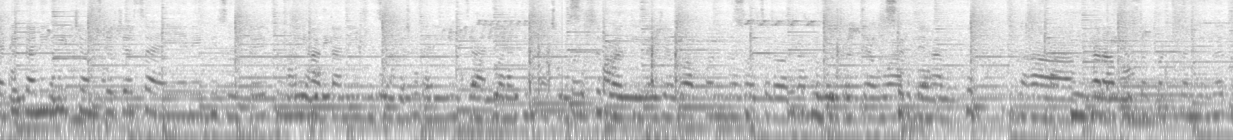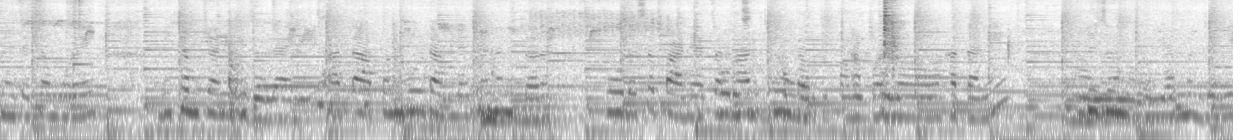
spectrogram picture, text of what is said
या ठिकाणी मी चमच्याच्या सहाय्याने भिजवते तुम्ही हाताने भिजवलं चालेल सुरुवातीला जेव्हा आपण गव्हाचं पीठ भिजवतो तेव्हा आपले हात खूप खराब होतं पटकन निघत नाही. त्याच्यामुळे मी चमच्याने भिजवलं आहे. आता आपण गूळ टाकल्याच्या नंतर थोडंसं पाण्याचा हात घेऊन आपण हाताने भिजवून घेऊया. म्हणजे हे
